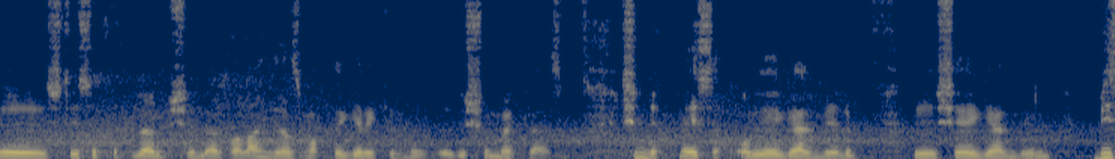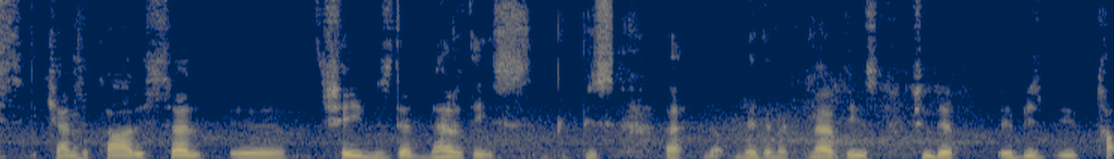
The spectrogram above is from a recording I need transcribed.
e, işte ise popüler bir şeyler falan yazmak da gerekir mi e, düşünmek lazım. Şimdi neyse oraya gelmeyelim, e, şeye gelmeyelim. Biz kendi tarihsel e, şeyimizde neredeyiz? Biz ne- ne demek neredeyiz? Şimdi e, biz e, ta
